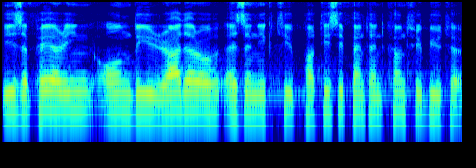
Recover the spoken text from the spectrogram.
is appearing on the radar as an active participant and contributor.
